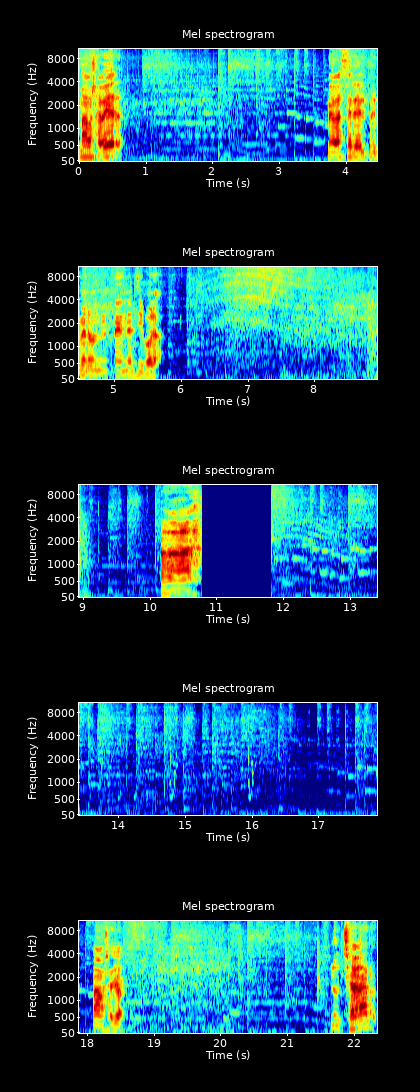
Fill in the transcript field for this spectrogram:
Vamos a ver. Me va a hacer el primero un Energy Bola. Ah. Vamos allá. Luchar.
